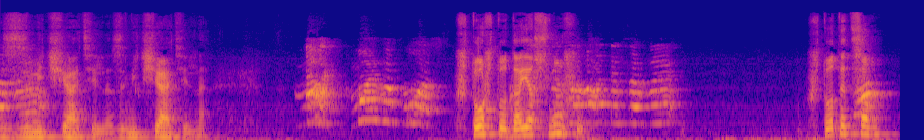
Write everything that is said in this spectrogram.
Замечательно, замечательно. Что, что, да, я слушаю. Что ты сам...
